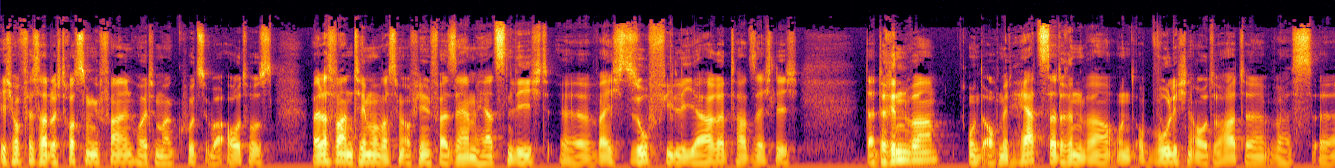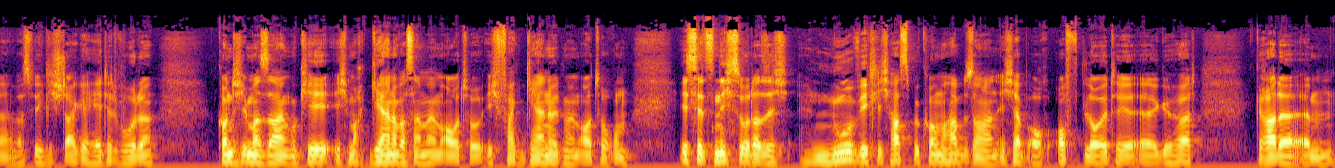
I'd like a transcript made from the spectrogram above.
Ich hoffe, es hat euch trotzdem gefallen. Heute mal kurz über Autos, weil das war ein Thema, was mir auf jeden Fall sehr am Herzen liegt, äh, weil ich so viele Jahre tatsächlich da drin war und auch mit Herz da drin war und obwohl ich ein Auto hatte, was, äh, was wirklich stark gehatet wurde, konnte ich immer sagen, okay, ich mache gerne was an meinem Auto, ich fahre gerne mit meinem Auto rum. Ist jetzt nicht so, dass ich nur wirklich Hass bekommen habe, sondern ich habe auch oft Leute äh, gehört, gerade ähm,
